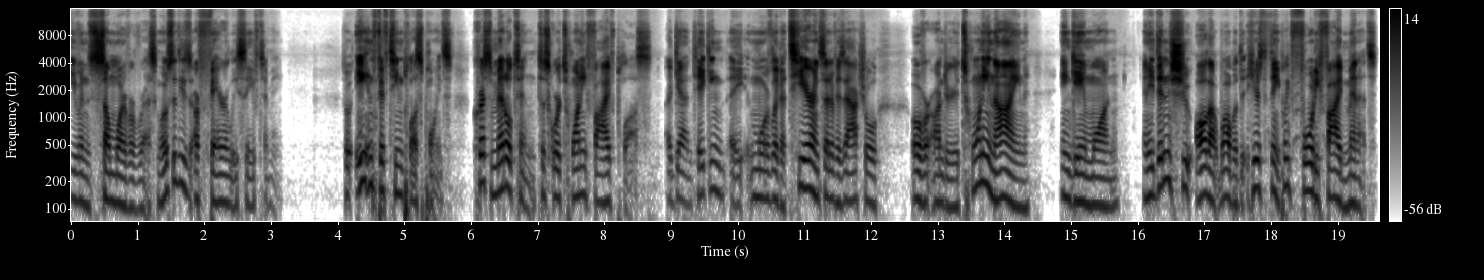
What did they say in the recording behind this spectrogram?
even somewhat of a risk. Most of these are fairly safe to me. So Ayton 15 plus points. Khris Middleton to score 25 plus. Again, taking a more of like a tier instead of his actual over under. 29 in game 1 and he didn't shoot all that well. But the, here's the thing: he played 45 minutes.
